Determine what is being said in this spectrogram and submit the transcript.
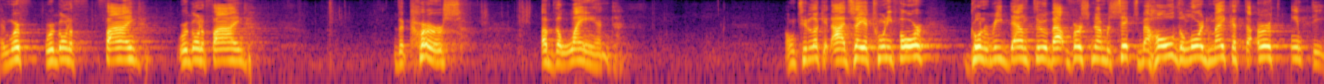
And we're, we're going to find, we're going to find the curse of the land. I want you to look at Isaiah 24, going to read down through about verse number six. Behold, the Lord maketh the earth empty.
